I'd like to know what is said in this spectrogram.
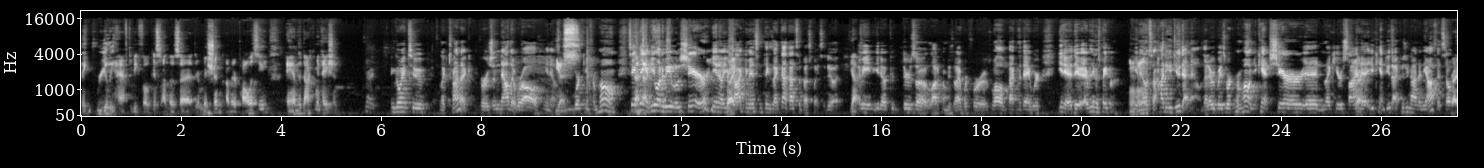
they really have to be focused on those uh, their mission, on their policy, and the documentation. Right, and going to electronic version now that we're all you know yes. working from home. Same thing. if you want to be able to share you know your right. documents and things like that, that's the best place to do it. Yeah. I mean, you know, there's a lot of companies that I worked for as well back in the day where you know they, everything was paper. Mm-hmm. You know, so how do you do that now that everybody's working from home? You can't share it and like here sign right. it. You can't do that because you're not in the office. So right.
